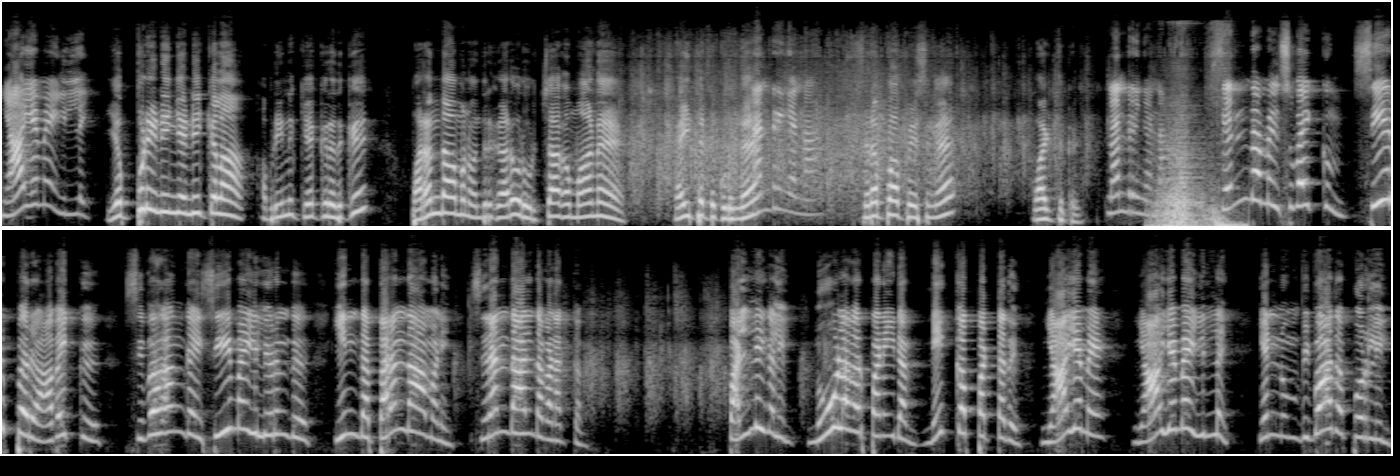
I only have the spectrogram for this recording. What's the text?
நியாயமே இல்லை. எப்படி நீங்க நீக்கலாம் அப்படின்னு கேட்கறதுக்கு பரந்தாமன் வந்திருக்காரு ஒரு உற்சாகமான கைத்தட்டு கொடுங்க. நன்றிங்க அண்ணா. சிறப்பா பேசுங்க. வாழ்த்துக்கள். நன்றிங்க அண்ணா. செந்தமிழ் சுவைக்கும் சீர்பெரு அவைக்கு சிவகங்கை சீமையிலிருந்து இந்த பரந்தாமணி சிறந்தாழ்ந்த வணக்கம். பள்ளிகளில் நூலகர் பணியிடம் நீக்கப்பட்டது. நியாயமே? நியாயமே இல்லை. என்னும் விவாத பொருளில்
